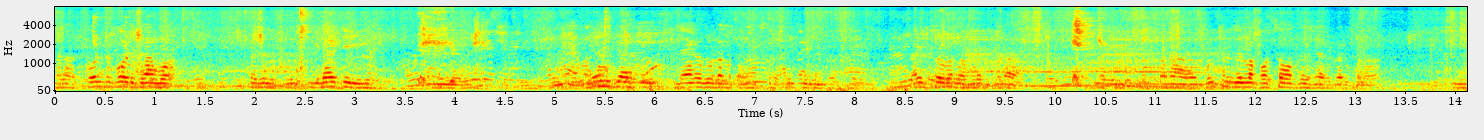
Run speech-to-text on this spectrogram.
మన కోటపాడు గ్రామ ప్రజలకు ఇలాంటి మేలు జాతి లేగదూడల రైతు సోదరులందరికీ కూడా మన గుంటూరు జిల్లా పశుసంవర్ధక శాఖ తరఫున ఈ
